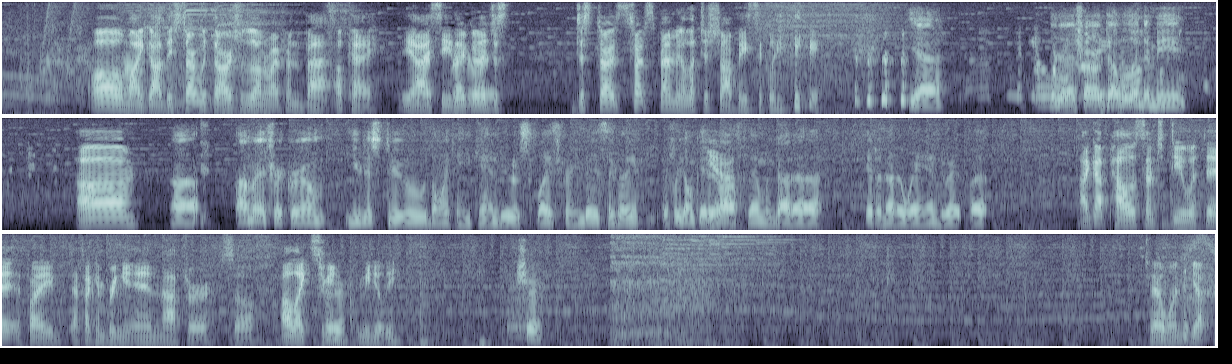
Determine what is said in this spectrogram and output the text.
Oh my God, they start with the archers on right from the bat. Okay, yeah, I see. right They're gonna away. just just start start spamming electro shot basically. yeah. They're gonna try to double into me. um. Uh, I'm in a trick room. You just do the only thing you can do is light screen basically. If we don't get it off, then we gotta get another way into it. But I got Palossand to deal with it if I if I can bring it in after. So I'll like screen Sure. immediately. sure. Tailwind, yep,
